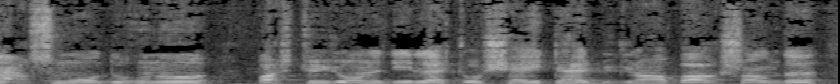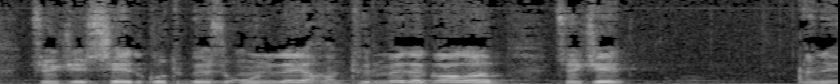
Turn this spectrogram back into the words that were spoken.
məsum olduğunu, baş, çünki onu deyirlər ki, o şəhid hər bir günaha bağışlandı. Çünki Seyyid Qutub özü 10 ilə yaxın türmədə qalıb. Çünki yəni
